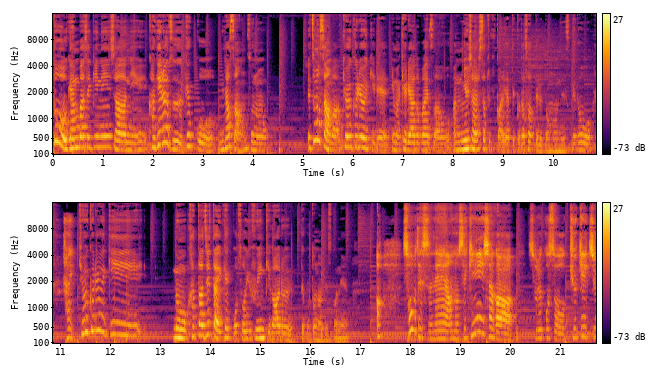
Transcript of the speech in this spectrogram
と現場責任者に限らず結構皆さんその悦本さんは教育領域で今キャリアアドバイザーをあの入社した時からやってくださってると思うんですけど、はい、教育領域の方自体結構そういう雰囲気があるってことなんですかね？あそうですね。あの責任者がそれこそ休憩中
